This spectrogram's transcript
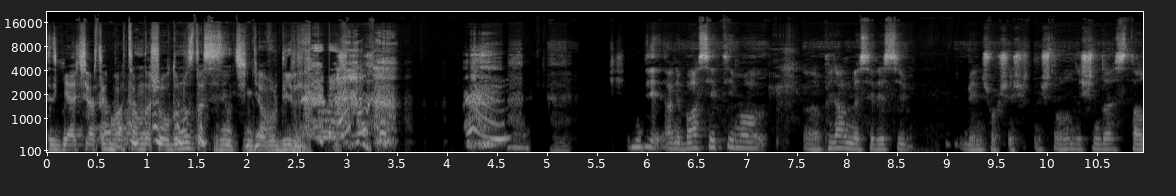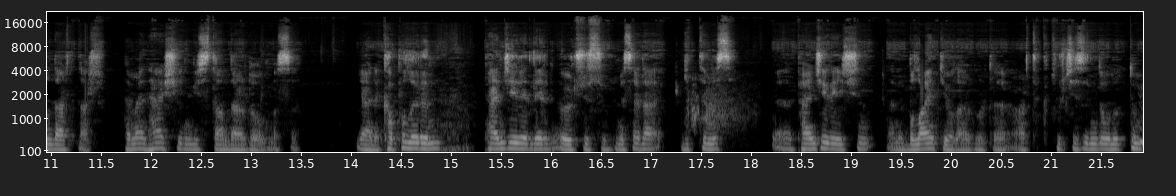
Siz gerçi artık vatandaş oldunuz da sizin için gavur değil. Şimdi hani bahsettiğim o e, plan meselesi beni çok şaşırtmıştı. Onun dışında standartlar. Hemen her şeyin bir standardı olması. Yani kapıların, pencerelerin ölçüsü. Mesela gittiniz pencere için hani blind diyorlar burada. Artık Türkçesini de unuttum.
